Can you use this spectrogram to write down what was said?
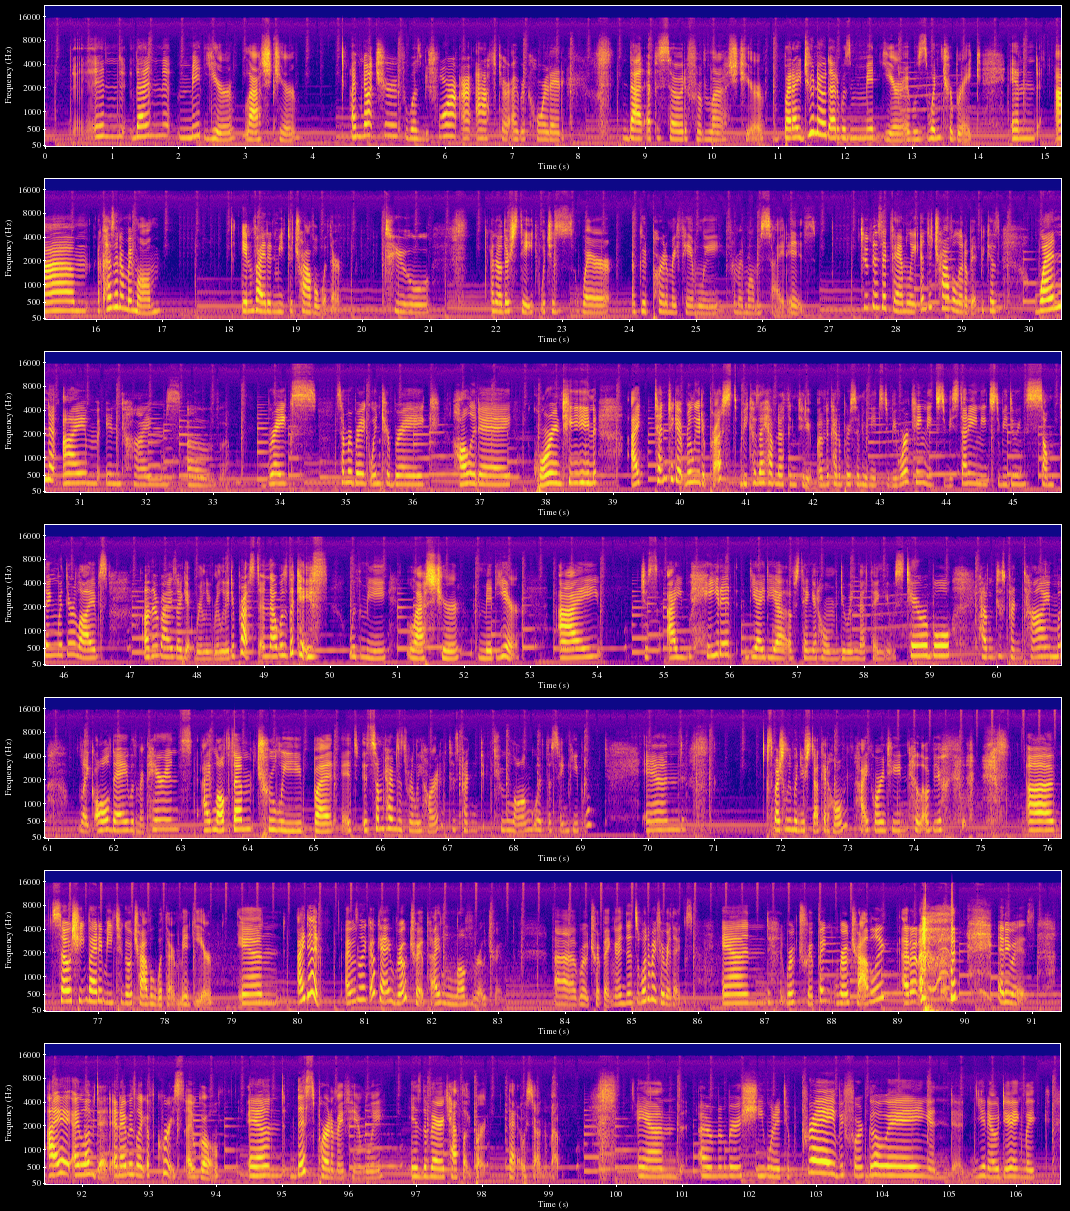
and then mid-year last year, I'm not sure if it was before or after I recorded that episode from last year, but I do know that it was mid year, it was winter break, and um, a cousin of my mom invited me to travel with her to another state, which is where a good part of my family from my mom's side is, to visit family and to travel a little bit. Because when I'm in times of breaks, summer break, winter break, holiday, quarantine, I tend to get really depressed because I have nothing to do. I'm the kind of person who needs to be working, needs to be studying, needs to be doing something with their lives. Otherwise, I get really, really depressed. And that was the case with me last year, mid year. I just, I hated the idea of staying at home doing nothing. It was terrible having to spend time like all day with my parents. I love them truly, but it's it's sometimes it's really hard to spend too long with the same people. And especially when you're stuck at home. Hi quarantine, I love you. uh, so she invited me to go travel with her mid-year, and I did. I was like, okay, road trip. I love road trip. Uh, road tripping, and it's one of my favorite things. And road tripping, road traveling, I don't know. Anyways, I I loved it, and I was like, of course I will go. And this part of my family is the very Catholic part that I was talking about. And I remember she wanted to pray before going, and uh, you know, doing like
